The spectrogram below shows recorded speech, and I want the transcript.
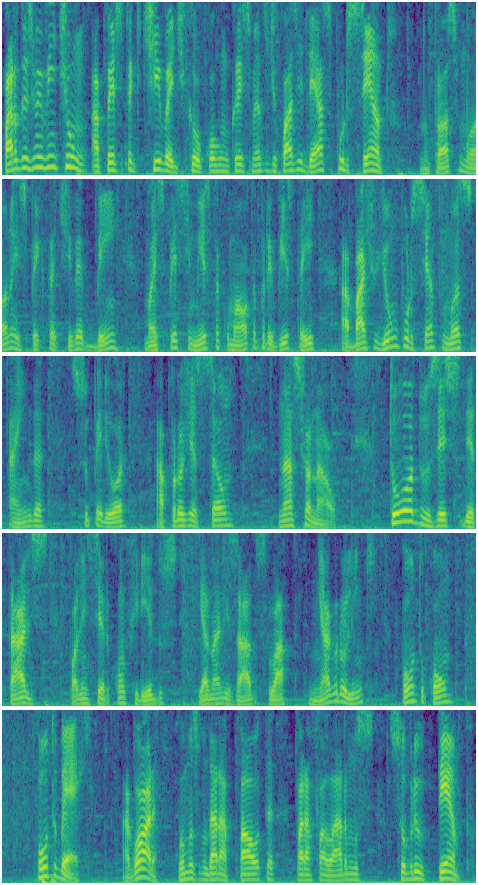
Para 2021, a perspectiva é de que ocorra um crescimento de quase 10%. No próximo ano, a expectativa é bem mais pessimista, com uma alta prevista aí abaixo de 1%, mas ainda superior à projeção nacional. Todos esses detalhes podem ser conferidos e analisados lá em agrolink.com.br. Agora, vamos mudar a pauta para falarmos sobre o tempo.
